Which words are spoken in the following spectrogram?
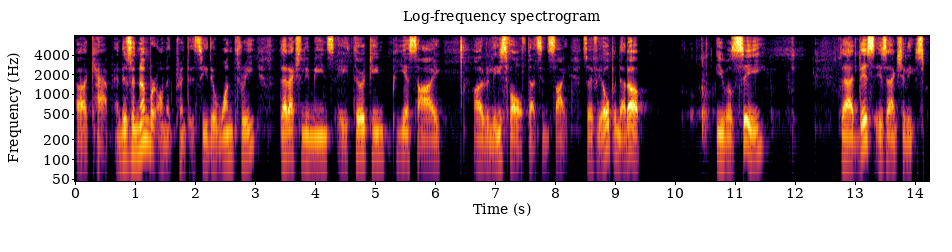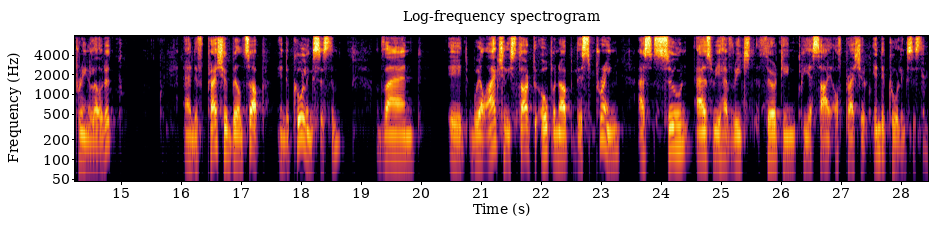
uh, cap. And there's a number on it printed. It's either 1, 3. That actually means a 13 psi uh, release valve that's inside. So if we open that up, you will see that this is actually spring loaded and if pressure builds up in the cooling system then it will actually start to open up this spring as soon as we have reached 13 psi of pressure in the cooling system.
